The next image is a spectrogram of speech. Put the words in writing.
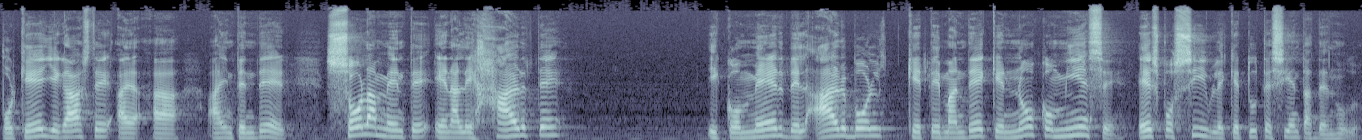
¿Por qué llegaste a, entender solamente en alejarte y comer del árbol que te mandé que no comiese, es posible que tú te sientas desnudo.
